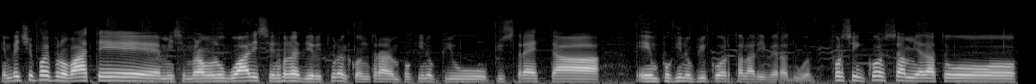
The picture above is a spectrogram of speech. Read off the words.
Invece poi provate mi sembravano uguali se non addirittura il contrario un pochino più, più stretta e un pochino più corta la Rivera 2 forse in corsa mi ha dato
